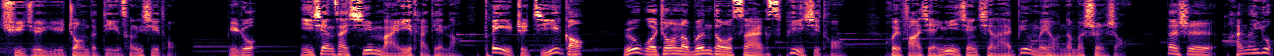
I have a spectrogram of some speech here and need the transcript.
取决于装的底层系统。比如，你现在新买一台电脑，配置极高，如果装了 Windows XP 系统，会发现运行起来并没有那么顺手，但是还能用。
